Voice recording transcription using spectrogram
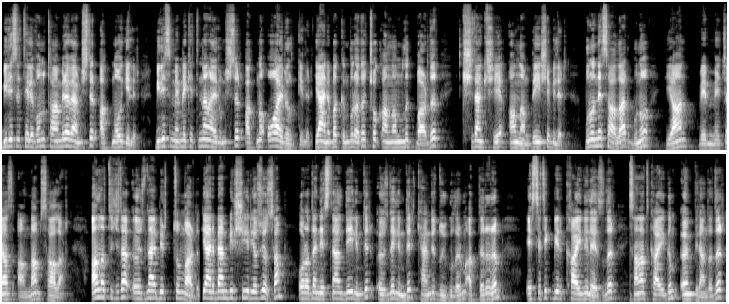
Birisi telefonu tamire vermiştir aklına o gelir. Birisi memleketinden ayrılmıştır aklına o ayrılık gelir. Yani bakın burada çok anlamlılık vardır. Kişiden kişiye anlam değişebilir. Bunu ne sağlar? Bunu yan ve mecaz anlam sağlar. Anlatıcıda öznel bir tutum vardır. Yani ben bir şiir yazıyorsam orada nesnel değilimdir, öznelimdir. Kendi duygularımı aktarırım estetik bir kaygıyla yazılır. Sanat kaygım ön plandadır.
